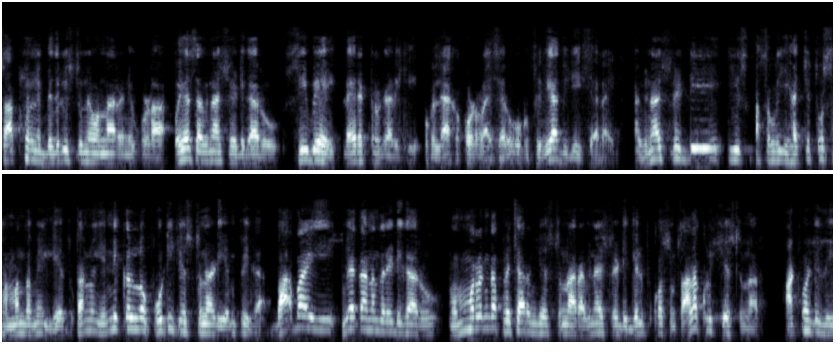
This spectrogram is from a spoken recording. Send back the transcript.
సాక్షుల్ని బెదిరిస్తూనే ఉన్నారని కూడా వైఎస్ అవినాష్ రెడ్డి గారు సిబిఐ డైరెక్టర్ గారికి ఒక లేఖ కూడా రాశారు ఒక ఫిర్యాదు చేశారు ఆయన. అవినాష్ రెడ్డి అసలు ఈ హత్యతో సంబంధమే లేదు. తను ఎన్నికల్లో పోటీ చేస్తున్నాడు ఎంపీగా. బాబాయి వివేకానంద రెడ్డి గారు ముమ్మరంగా ప్రచారం చేస్తున్నారు. అవినాష్ రెడ్డి గెలుపు కోసం చాలా కృషి చేస్తున్నారు. అటువంటిది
